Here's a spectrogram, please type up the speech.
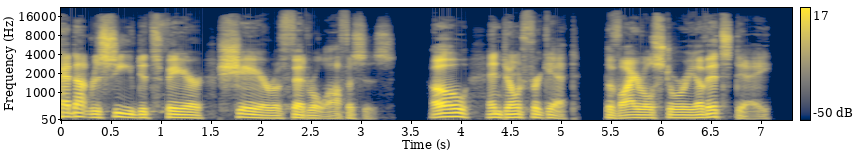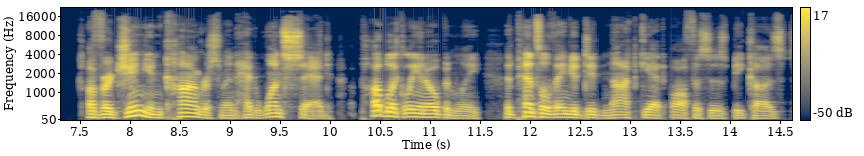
had not received its fair share of federal offices. Oh, and don't forget the viral story of its day. A Virginian congressman had once said, publicly and openly, that Pennsylvania did not get offices because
